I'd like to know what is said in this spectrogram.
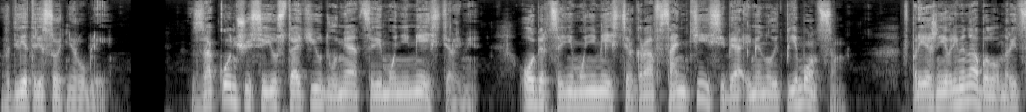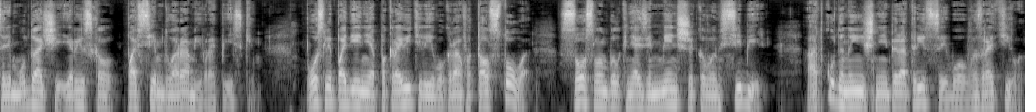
в две-три сотни рублей. Закончу сию статью двумя церемонимейстерами. Обер-церемонимейстер граф Санти себя именует пьемонцем. В прежние времена был он рыцарем удачи и рыскал по всем дворам европейским. После падения покровителя его графа Толстого – сослан был князем Меньшиковым в Сибирь, откуда нынешняя императрица его возвратила.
